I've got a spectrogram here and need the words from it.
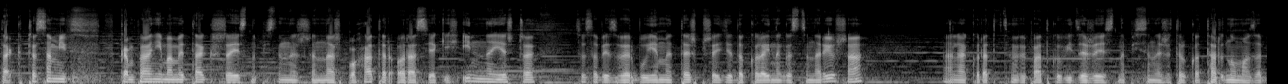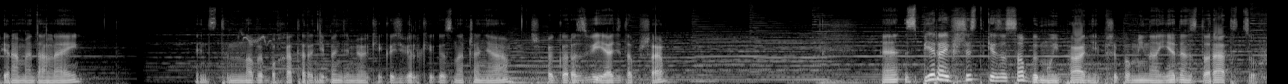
tak, czasami w, w kampanii mamy tak, że jest napisane, że nasz bohater oraz jakiś inny jeszcze, co sobie zwerbujemy, też przejdzie do kolejnego scenariusza. Ale akurat w tym wypadku widzę, że jest napisane, że tylko Tarnuma zabieramy dalej. Więc ten nowy bohater nie będzie miał jakiegoś wielkiego znaczenia, żeby go rozwijać dobrze. E, Zbieraj wszystkie zasoby, mój panie, przypomina jeden z doradców.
